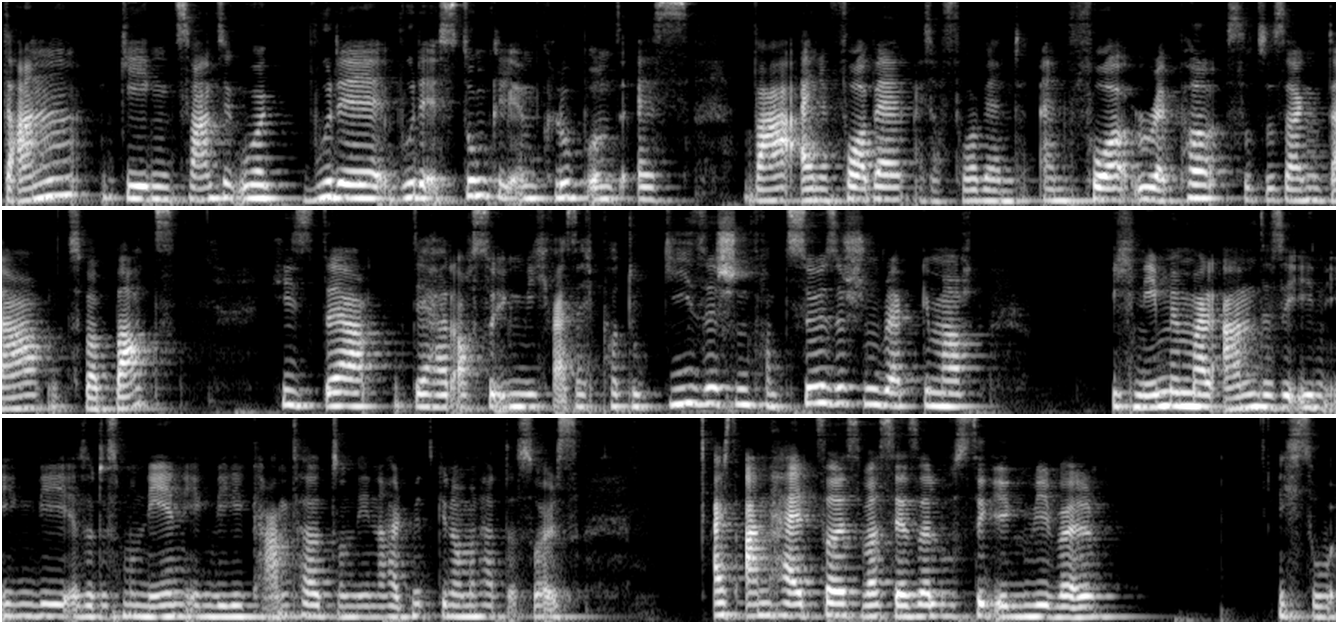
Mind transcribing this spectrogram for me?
dann gegen 20 Uhr wurde, wurde es dunkel im Club und es war eine Vorband, also Vorband, ein Vorrapper sozusagen da, und zwar Butz hieß der. Der hat auch so irgendwie, ich weiß nicht, portugiesischen, französischen Rap gemacht. Ich nehme mal an, dass er ihn irgendwie, also das Monet irgendwie gekannt hat und ihn halt mitgenommen hat, das so als, als Anheizer. Es war sehr, sehr lustig irgendwie, weil ich so,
